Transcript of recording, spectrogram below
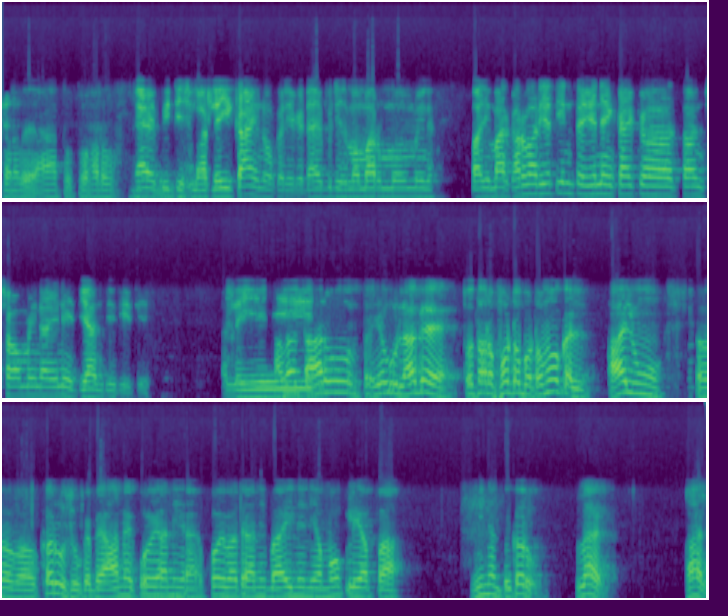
પણ હવે આ તો સારું ડાયાબિટીસમાં એટલે એ કાંઈ ન કરીએ કે ડાયાબિટીસમાં મારા મમ્મીને પાછી મારે ઘરવાળી હતી ને તો એને કંઈક ત્રણ છ મહિના એને ધ્યાન દીધી હતી. એટલે હવે તારું એવું લાગે તો તારો ફોટો બોટો મોકલ. હાલ હું કરું છું કે ભાઈ આને કોઈ આની કોઈ વાતે આની બાઈને ત્યાં મોકલી આપવા. વિનંતી કરું. લાગ હાલ.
